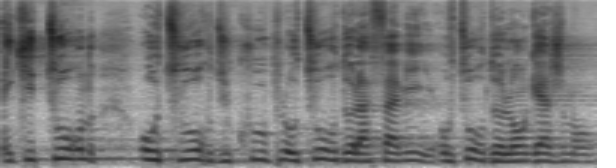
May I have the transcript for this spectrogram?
et qui tourne autour du couple, autour de la famille, autour de l'engagement.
